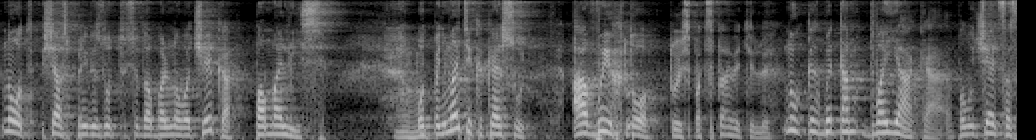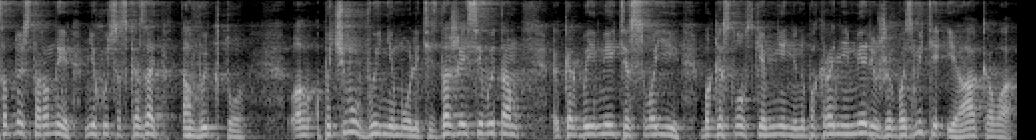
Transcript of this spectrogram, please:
ну вот сейчас привезут сюда больного человека, помолись. Вот понимаете, какая суть? А вы кто? То есть подставить или... Ну, как бы там двояко. Получается, с одной стороны, мне хочется сказать, а вы кто? А а почему вы не молитесь? Даже если вы там э, как бы имеете свои богословские мнения, ну, по крайней мере, уже возьмите Иакова,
